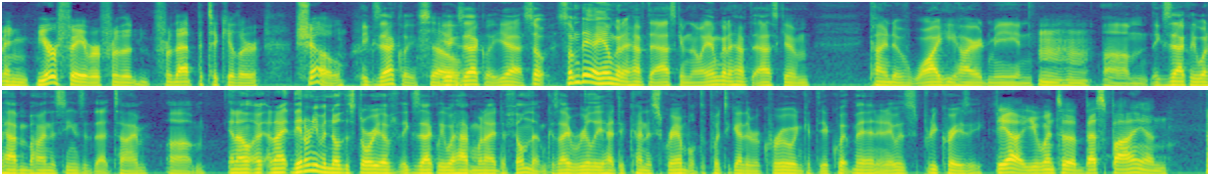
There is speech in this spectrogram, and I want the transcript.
in your favor for the for that particular show. Exactly. So- exactly. Yeah. So someday I am going to have to ask him though. I am going to have to ask him kind of why he hired me and Mm-hmm. um, exactly what happened behind the scenes at that time. Um, and I and I they don't even know the story of exactly what happened when I had to film them because I really had to kind of scramble to put together a crew and get the equipment and it was pretty crazy. Yeah, you went to Best Buy and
